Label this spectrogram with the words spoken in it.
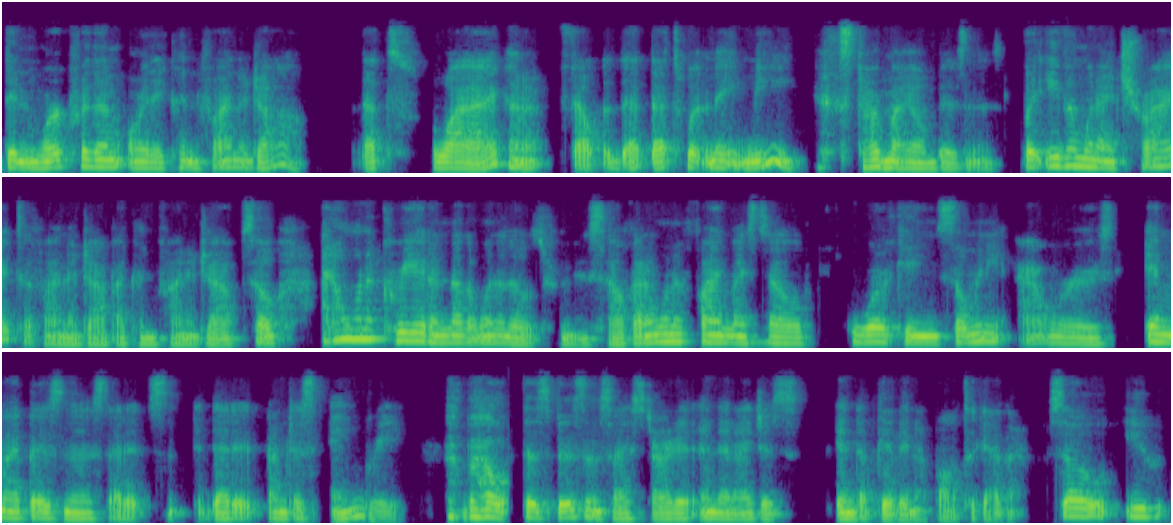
didn't work for them or they couldn't find a job. That's why I kind of felt that that's what made me start my own business. But even when I tried to find a job, I couldn't find a job. So I don't want to create another one of those for myself. I don't want to find myself working so many hours in my business that it's that it I'm just angry about this business I started and then I just end up giving up altogether. So you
